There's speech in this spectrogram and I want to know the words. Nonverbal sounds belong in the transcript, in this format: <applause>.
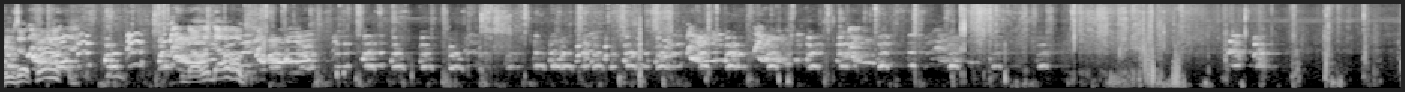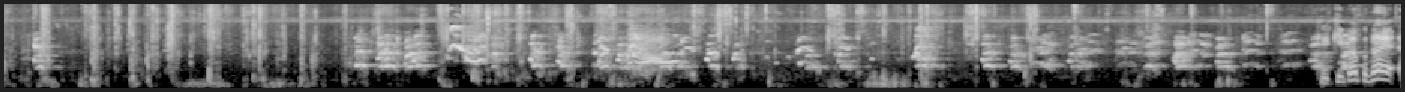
Who's up front? Dolly Dog. Can't <laughs> keep up with that.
